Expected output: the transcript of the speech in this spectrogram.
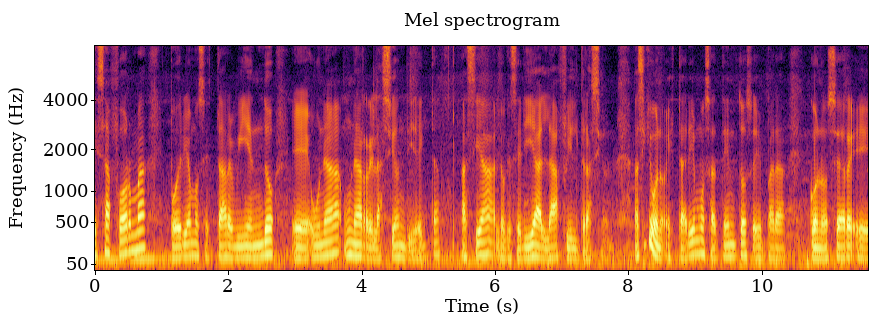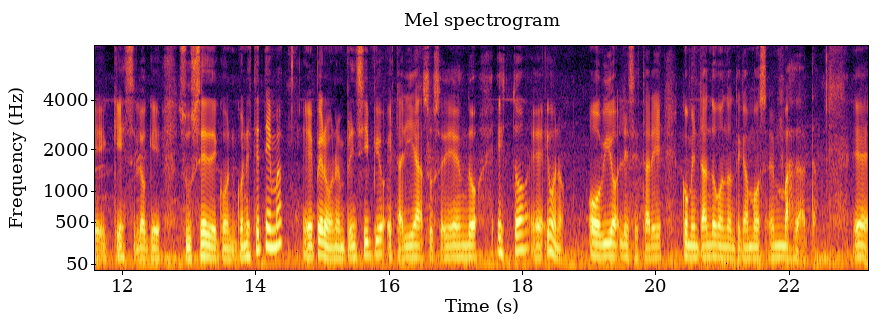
esa forma podríamos estar viendo eh, una, una relación directa hacia lo que sería la filtración. Así que bueno, estaremos atentos eh, para conocer qué es lo que sucede con, con este tema, pero bueno, en principio estaría sucediendo esto y bueno, obvio les estaré comentando cuando tengamos más data. Eh,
